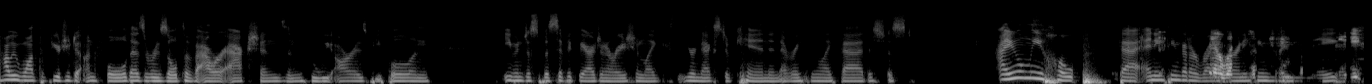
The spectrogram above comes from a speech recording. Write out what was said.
how we want the future to unfold as a result of our actions and who we are as people and even just specifically our generation like your next of kin and everything like that. It's just i only hope that anything that i write or anything that i make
